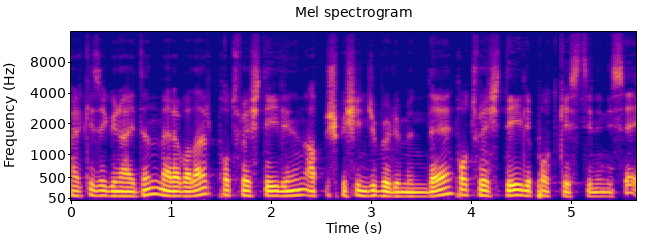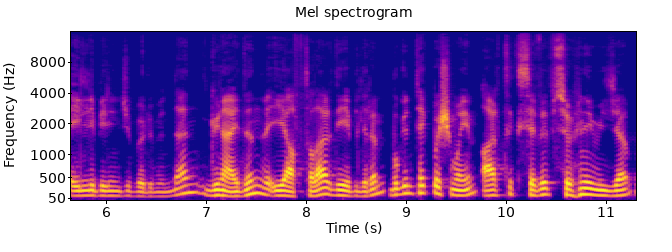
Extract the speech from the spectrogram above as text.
Herkese günaydın, merhabalar. Podfresh Daily'nin 65. bölümünde, Podfresh Daily Podcast'inin ise 51. bölümünden günaydın ve iyi haftalar diyebilirim. Bugün tek başımayım. Artık sebep söylemeyeceğim.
